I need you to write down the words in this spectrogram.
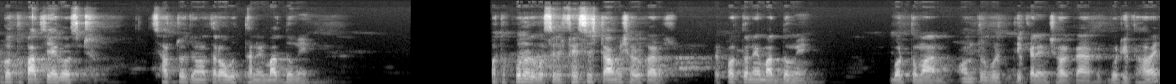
গত পাঁচই আগস্ট ছাত্র জনতার অভ্যুত্থানের মাধ্যমে, গত পনেরো বছরের ফেসিস্ট আওয়ামী সরকার পতনের মাধ্যমে বর্তমান অন্তর্বর্তীকালীন সরকার গঠিত হয়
